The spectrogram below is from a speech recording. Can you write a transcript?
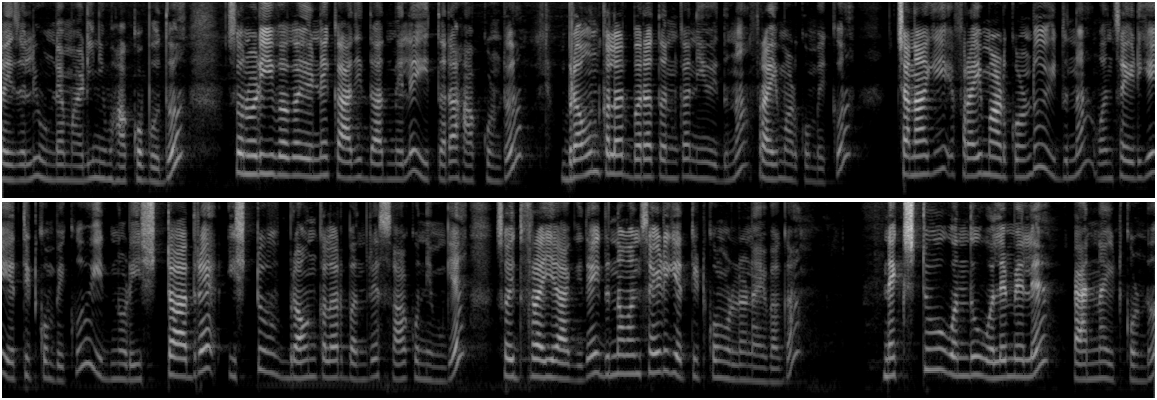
ಸೈಜಲ್ಲಿ ಉಂಡೆ ಮಾಡಿ ನೀವು ಹಾಕ್ಕೋಬೋದು. ಸೊ ನೋಡಿ ಇವಾಗ ಎಣ್ಣೆ ಕಾದಿದ್ದಾದಮೇಲೆ ಈ ಥರ ಹಾಕ್ಕೊಂಡು ಬ್ರೌನ್ ಕಲರ್ ಬರೋ ತನಕ ನೀವು ಇದನ್ನು ಫ್ರೈ ಮಾಡ್ಕೊಬೇಕು. ಚೆನ್ನಾಗಿ ಫ್ರೈ ಮಾಡಿಕೊಂಡು ಇದನ್ನು ಒಂದು ಸೈಡಿಗೆ ಎತ್ತಿಟ್ಕೊಬೇಕು. ಇದು ನೋಡಿ ಇಷ್ಟಾದರೆ ಇಷ್ಟು ಬ್ರೌನ್ ಕಲರ್ ಬಂದರೆ ಸಾಕು ನಿಮಗೆ. ಸೊ ಇದು ಫ್ರೈ ಆಗಿದೆ. ಇದನ್ನು ಒಂದು ಸೈಡಿಗೆ ಎತ್ತಿಟ್ಕೊಂಬಿಡೋಣ ಇವಾಗ. ನೆಕ್ಸ್ಟು ಒಂದು ಒಲೆ ಮೇಲೆ ಪ್ಯಾನ್ನ ಇಟ್ಕೊಂಡು,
